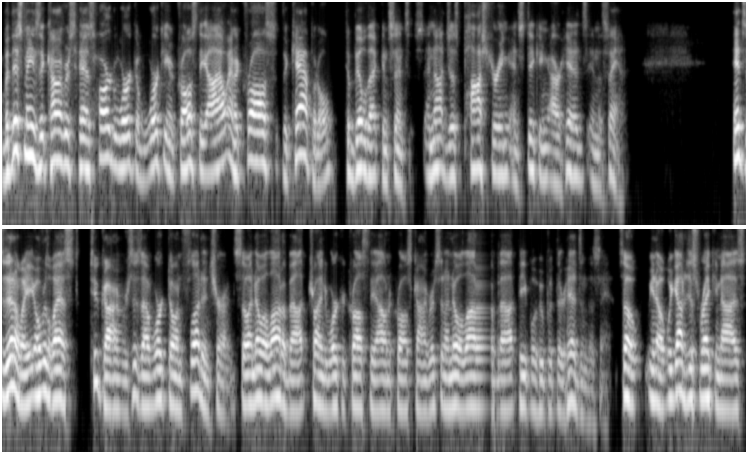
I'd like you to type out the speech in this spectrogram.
But this means that Congress has hard work of working across the aisle and across the Capitol to build that consensus and not just posturing and sticking our heads in the sand. Incidentally, over the last two Congresses, I've worked on flood insurance. So I know a lot about trying to work across the aisle and across Congress. And I know a lot about people who put their heads in the sand. So, you know, we got to just recognize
